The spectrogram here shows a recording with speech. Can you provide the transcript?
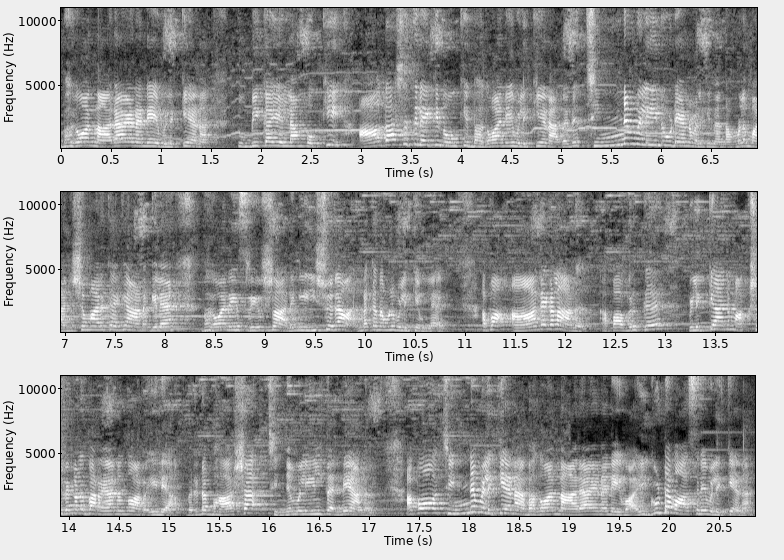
ഭഗവാൻ നാരായണനെ വിളിക്കുകയാണ്. തുമ്പിക്കൈ എല്ലാം പൊക്കി ആകാശത്തിലേക്ക് നോക്കി ഭഗവാനെ വിളിക്കുകയാണ്. അതായത് ചിഹ്നം വിളിയിലൂടെയാണ് വിളിക്കുന്നത്. നമ്മൾ മനുഷ്യന്മാർക്കൊക്കെ ആണെങ്കിൽ ഭഗവാനെ ശ്രീകൃഷ്ണ അല്ലെങ്കിൽ ഈശ്വര എന്നൊക്കെ നമ്മൾ വിളിക്കും അല്ലേ? അപ്പൊ ആനകളാണ്. അപ്പൊ അവർക്ക് വിളിക്കാനും അക്ഷരങ്ങൾ പറയാനൊന്നും അറിയില്ല. അവരുടെ ഭാഷ ചിഹ്നം വിളിയിൽ തന്നെയാണ്. അപ്പോ ചിഹ്നം വിളിക്കുകയാണ് ഭഗവാൻ നാരായണനെ വൈകുണ്ഠവാസനെ വിളിക്കുകയാണ്.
